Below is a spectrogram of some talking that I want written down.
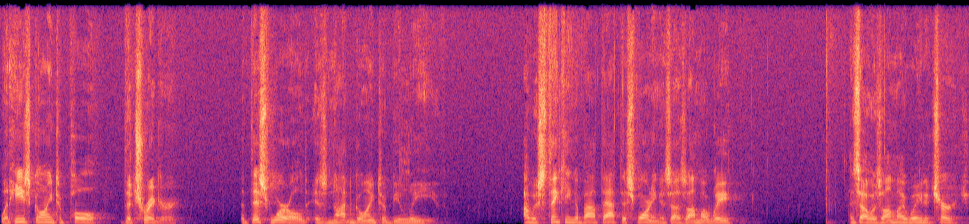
when He's going to pull the trigger that this world is not going to believe. I was thinking about that this morning as I was on my way as I was on my way to church.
